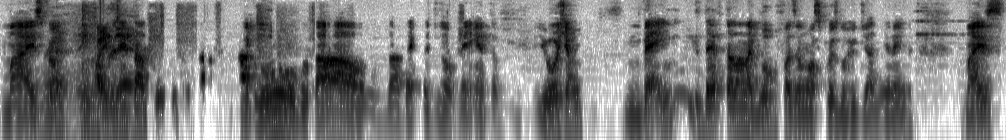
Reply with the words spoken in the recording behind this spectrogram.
Mas foi é, um, um apresentador da Globo tal, da década de 90. E hoje é um, um velhinho, deve estar lá na Globo fazendo umas coisas no Rio de Janeiro ainda. Mas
